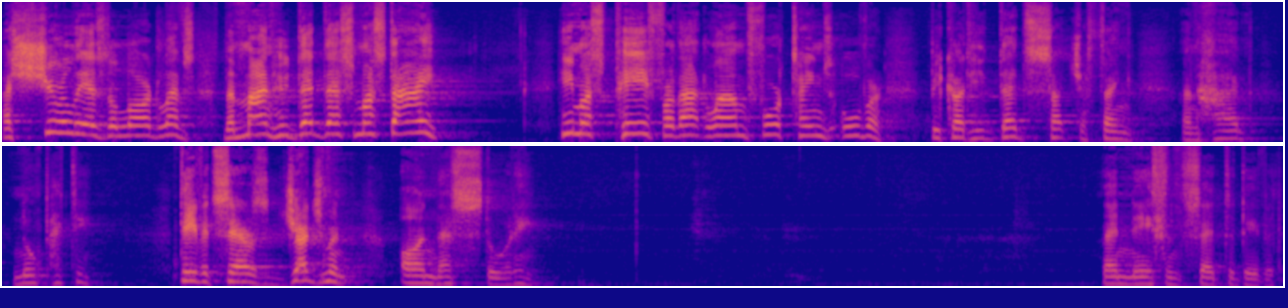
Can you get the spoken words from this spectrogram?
As surely as the Lord lives, the man who did this must die. He must pay for that lamb four times over because he did such a thing and had no pity. David serves judgment on this story. Then Nathan said to David,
